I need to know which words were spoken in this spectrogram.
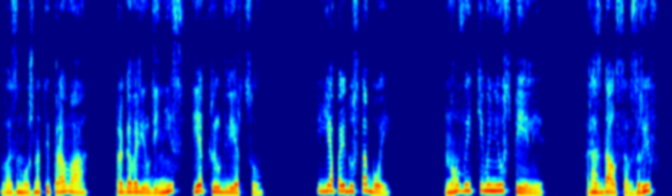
Возможно, ты права, проговорил Денис и открыл дверцу. Я пойду с тобой. Но выйти мы не успели. Раздался взрыв,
